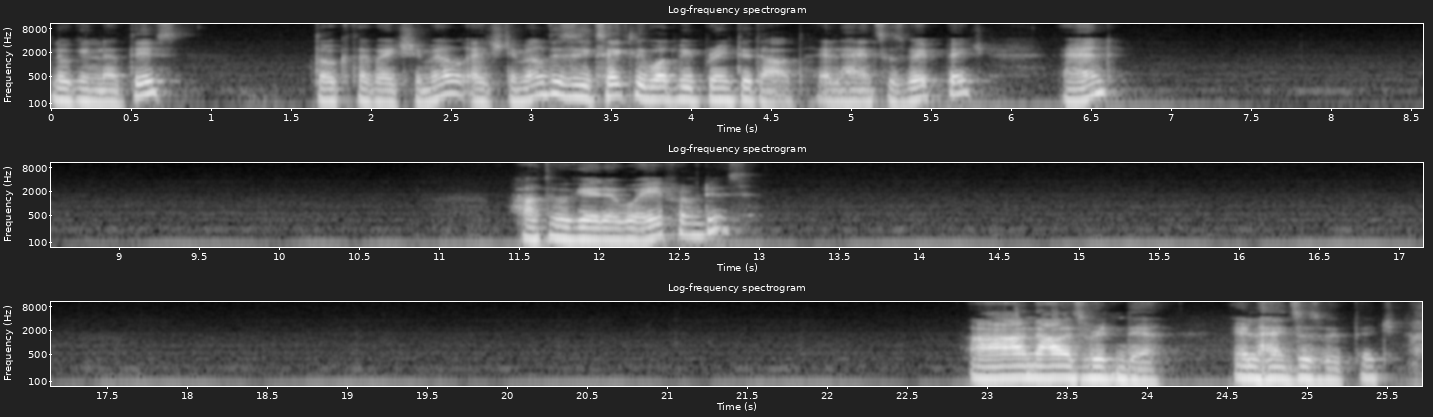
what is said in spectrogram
looking like this, doc HTML, HTML. This is exactly what we printed out, Heinzus web page. And how do we get away from this? Ah, now it's written there. Heinzus web page.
